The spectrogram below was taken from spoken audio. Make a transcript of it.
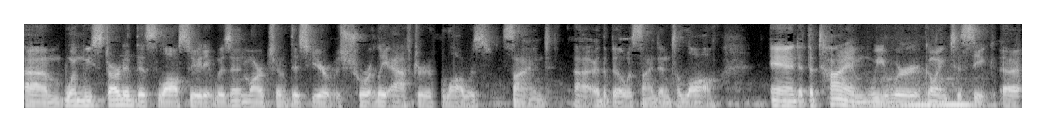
Um, when we started this lawsuit, it was in March of this year. It was shortly after the law was signed uh, or the bill was signed into law, and at the time, we were going to seek uh,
